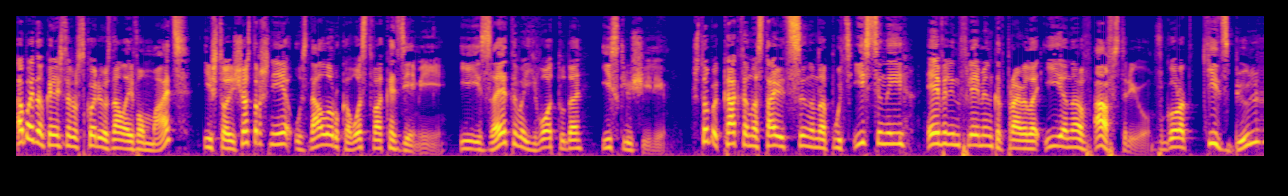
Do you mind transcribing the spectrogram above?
Об этом, конечно же, вскоре узнала его мать, и, что еще страшнее, узнала руководство Академии, и из-за этого его оттуда исключили. Чтобы как-то наставить сына на путь истинный, Эвелин Флеминг отправила Иена в Австрию, в город Китсбюль,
